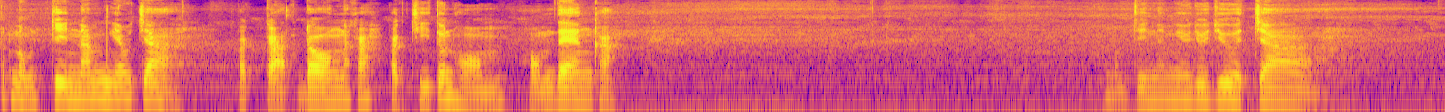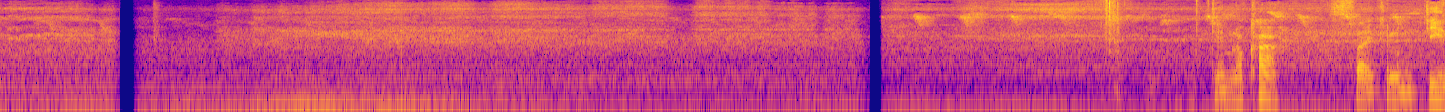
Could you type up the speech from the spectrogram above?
ขนมจีนน้ำเงี้ยวจ้าผักกาดดองนะคะ ผักชีต้นหอม หอมแดงค่ะ ขนมจีนน้ำเงี้ยวยั่วๆจ้า เต็มแล้วค่ะ ใส่ขนมจีน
